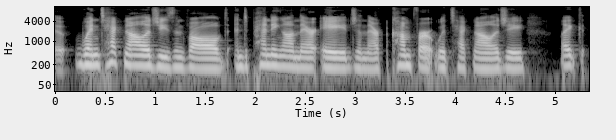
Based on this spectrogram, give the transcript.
uh, when technology is involved and depending on their age and their comfort with technology like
